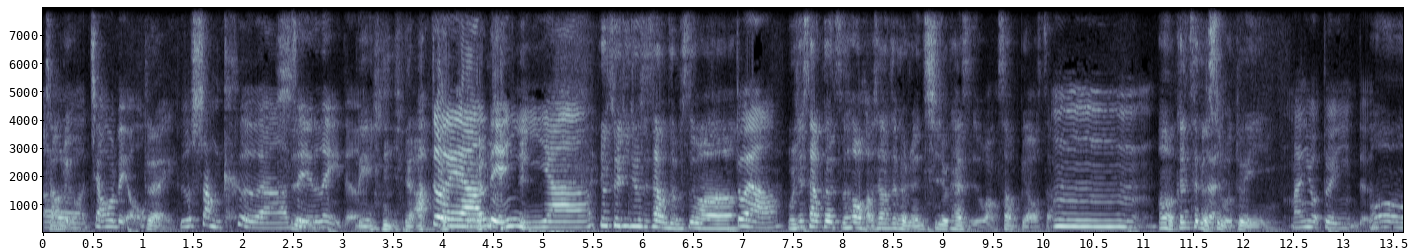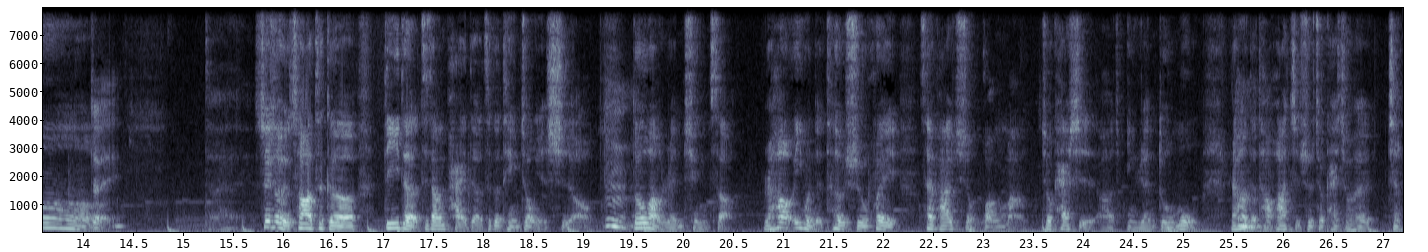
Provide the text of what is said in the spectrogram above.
交流、呃、交流。对，比如说上课啊这一类的联谊啊。对啊，联谊呀。因为最近就是这样子，不是吗？对啊。我去上课之后，好像这个人气就开始往上飙涨。嗯嗯，跟这个是有对应，蛮有对应的哦。对。所以说有抽到这个 D 的这张牌的这个听众也是哦，嗯，都往人群走，然后英文的特殊会散发一种光芒，就开始呃引人夺目，然后你的桃花指数就开始会增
